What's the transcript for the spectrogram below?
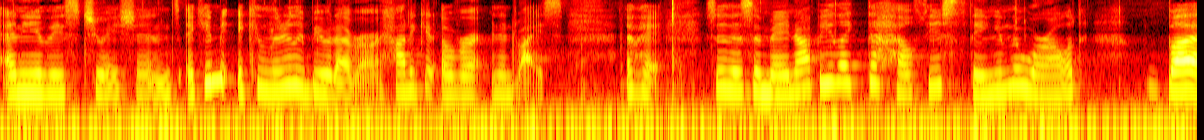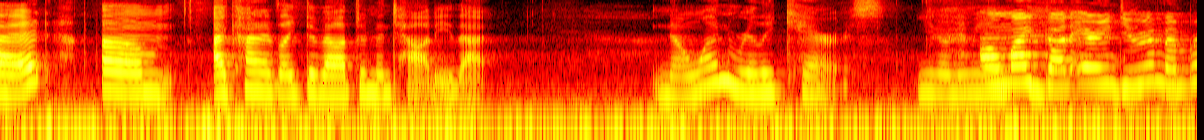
any of these situations. It can be it can literally be whatever, or how to get over it and advice. Okay, so this may not be like the healthiest thing in the world, but um I kind of like developed a mentality that no one really cares. You know what I oh mean? Oh my god, Erin, do you remember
